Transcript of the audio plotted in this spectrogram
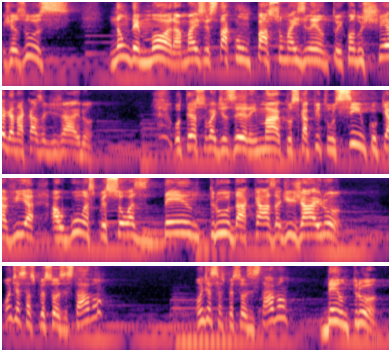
Jesus não demora, mas está com um passo mais lento. E quando chega na casa de Jairo, o texto vai dizer em Marcos capítulo 5 que havia algumas pessoas dentro da casa de Jairo. Onde essas pessoas estavam? Onde essas pessoas estavam? Dentro.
